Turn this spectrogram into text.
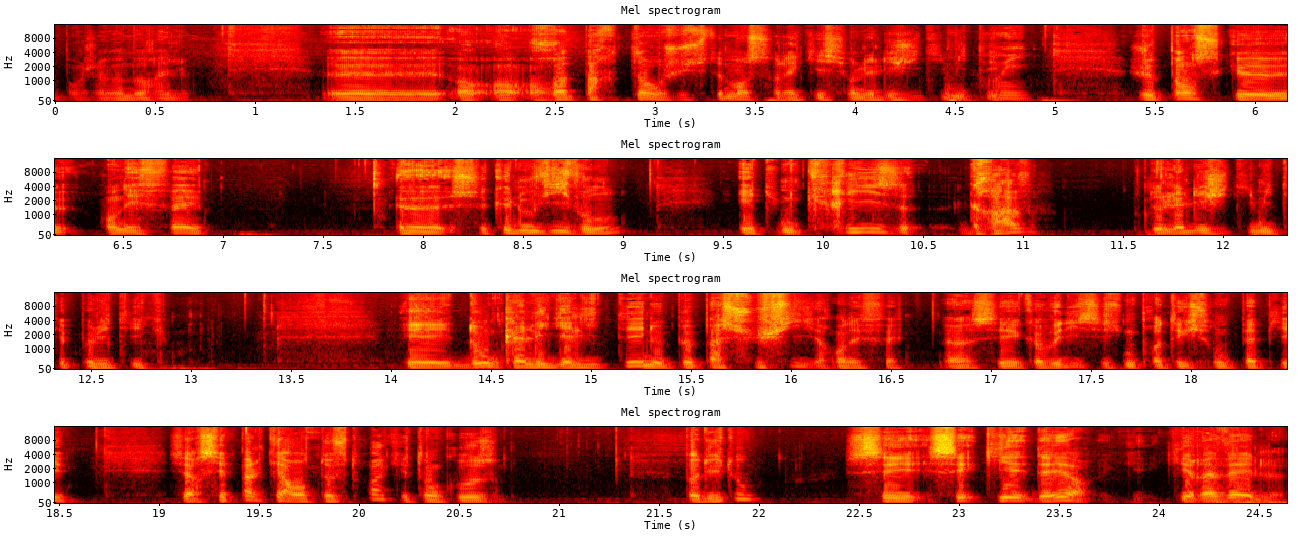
Benjamin Morel. En, repartant justement sur la question de la légitimité. Je pense que, en effet, ce que nous vivons est une crise grave de la légitimité politique. Et donc la légalité ne peut pas suffire, en effet. Hein, c'est, comme vous dites, c'est une protection de papier. C'est-à-dire, c'est pas le 49.3 qui est en cause. Pas du tout. C'est, c'est qui est d'ailleurs qui révèle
